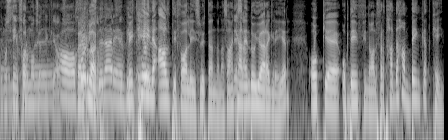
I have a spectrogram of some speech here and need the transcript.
Du måste in form också, eh, tänker jag också. Ja, Självklart. det där är en Men viktig Kane grej. är alltid farlig i slutändan, alltså han kan sant. ändå göra grejer. Och, eh, och det är en final, för att hade han bänkat Kane,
